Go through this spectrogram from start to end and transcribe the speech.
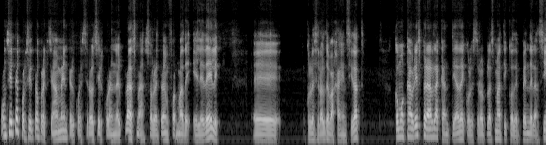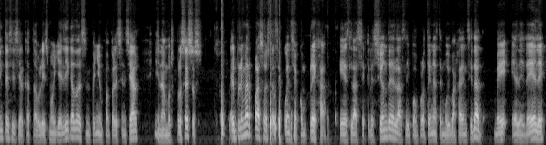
Un 7% aproximadamente del colesterol circula en el plasma, sobre todo en forma de LDL, eh, colesterol de baja densidad. Como cabría esperar, la cantidad de colesterol plasmático depende de la síntesis y el catabolismo y el hígado desempeña un papel esencial en ambos procesos. El primer paso de esta secuencia compleja es la secreción de las lipoproteínas de muy baja densidad, BLDL,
